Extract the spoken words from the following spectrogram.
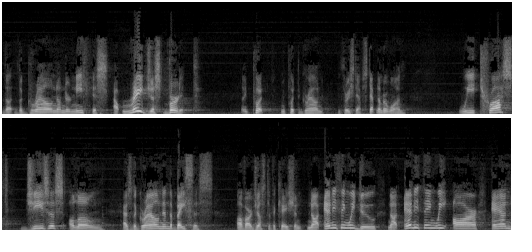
The, the ground underneath this outrageous verdict. Let me put, let me put the ground in three steps. Step number one, we trust Jesus alone as the ground and the basis of our justification. Not anything we do, not anything we are, and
